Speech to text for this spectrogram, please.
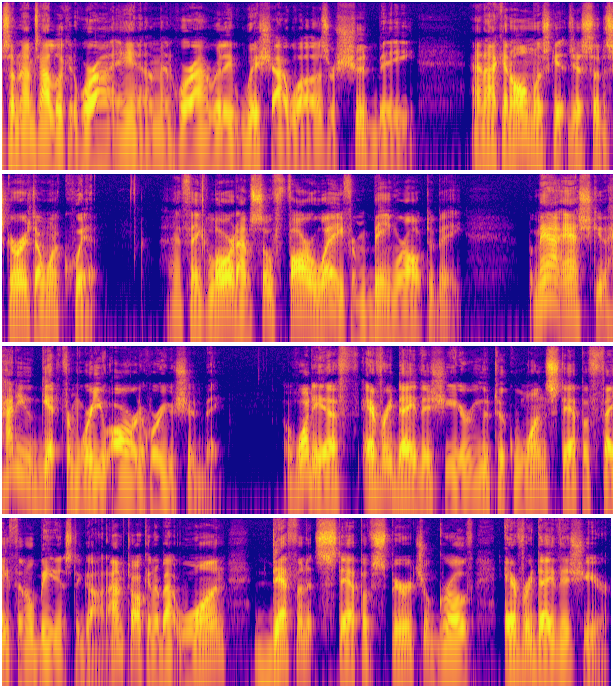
Sometimes I look at where I am and where I really wish I was or should be, and I can almost get just so discouraged I want to quit. I think, Lord, I'm so far away from being where I ought to be. But may I ask you, how do you get from where you are to where you should be? What if every day this year you took one step of faith and obedience to God? I'm talking about one definite step of spiritual growth every day this year.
